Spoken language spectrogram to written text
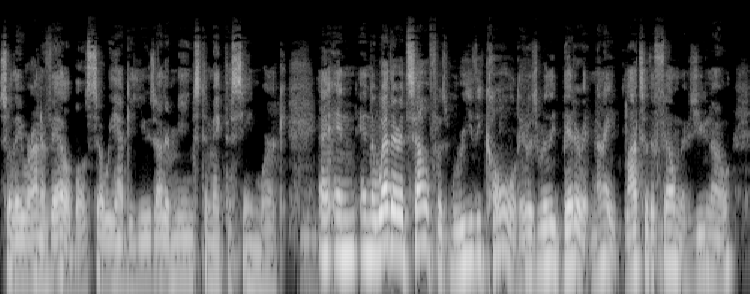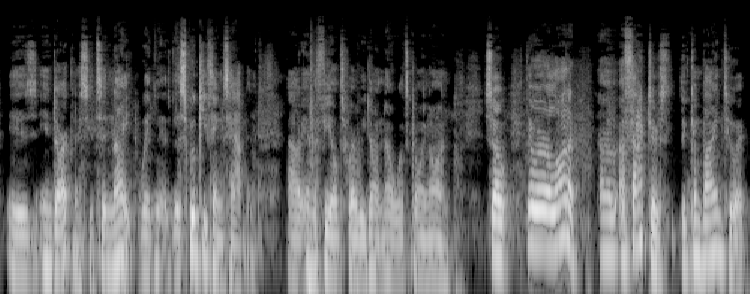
so they were unavailable. So we had to use other means to make the scene work. And, and, and the weather itself was really cold. It was really bitter at night. Lots of the film, as you know, is in darkness. It's at night when the spooky things happen out in the fields where we don't know what's going on. So there were a lot of, uh, of factors that combined to it.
